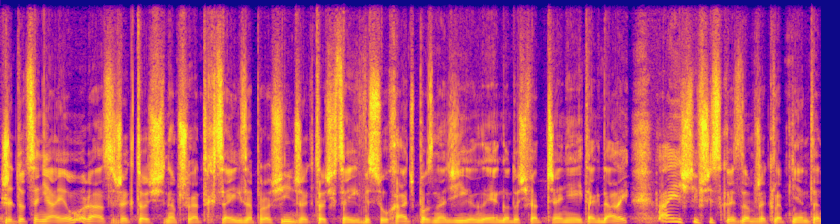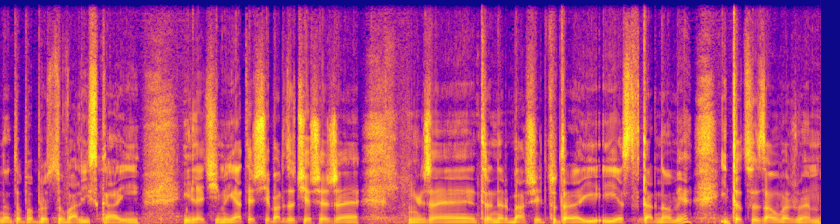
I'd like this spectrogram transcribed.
że doceniają. Raz, że ktoś na przykład chce ich zaprosić, że ktoś chce ich wysłuchać, poznać jego, jego doświadczenie i tak dalej, a jeśli wszystko jest dobrze klepnięte, no to po prostu walizka i, i lecimy. Ja też się bardzo cieszę, że, że trener Bashir tutaj jest w Tarnowie. I to, co zauważyłem,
